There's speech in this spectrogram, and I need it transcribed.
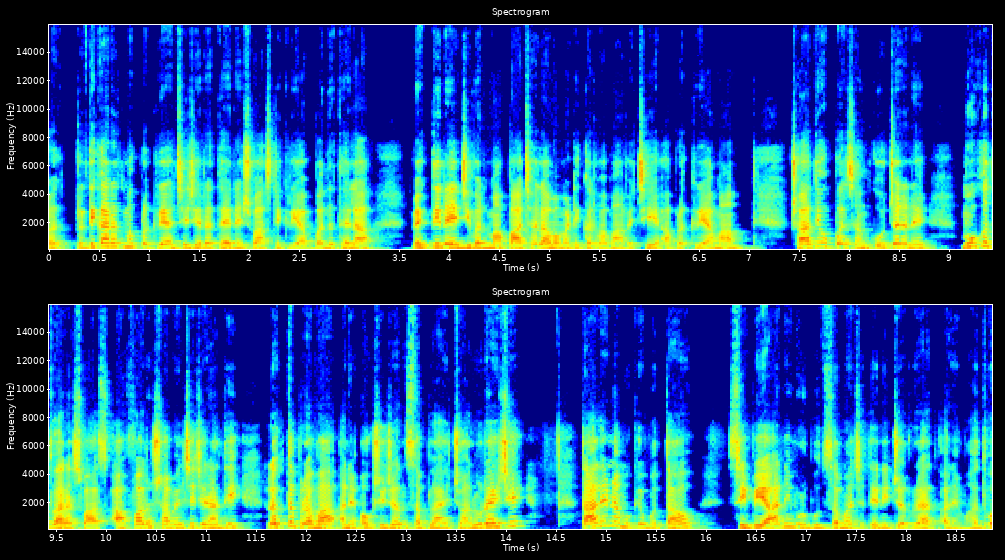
પ્રતિકારાત્મક પ્રક્રિયા છે જે હૃદય અને શ્વાસની ક્રિયા બંધ થયેલા વ્યક્તિને જીવનમાં પાછા લાવવા માટે કરવામાં આવે છે. આ પ્રક્રિયામાં છાતી ઉપર સંકોચન અને મુખ દ્વારા શ્વાસ આપવાનું સામેલ છે, જેનાથી રક્ત પ્રવાહ અને ઓક્સિજન સપ્લાય ચાલુ રહે છે. તાલીમના મુખ્ય મુદ્દાઓ સીપીઆરની મૂળભૂત સમજ, તેની જરૂરિયાત અને મહત્વ,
